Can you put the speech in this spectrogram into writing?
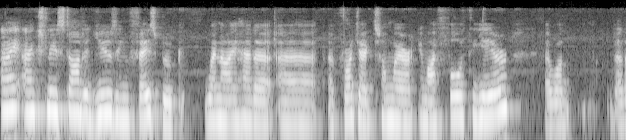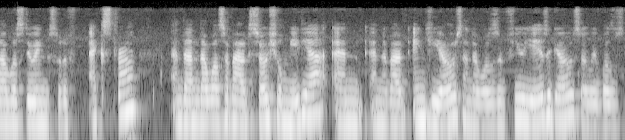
I actually started using Facebook when I had a, a, a project somewhere in my fourth year that, what, that I was doing sort of extra. And then that was about social media and, and about NGOs, and that was a few years ago, so it was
